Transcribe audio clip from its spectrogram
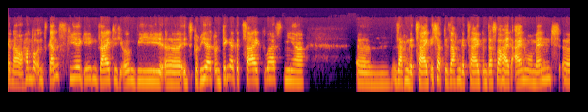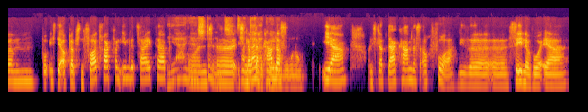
genau, haben wir uns ganz viel gegenseitig irgendwie äh, inspiriert und Dinge gezeigt. Du hast mir ähm, Sachen gezeigt, ich habe dir Sachen gezeigt und das war halt ein Moment, ähm, wo ich dir auch, glaube ich, einen Vortrag von ihm gezeigt habe. Ja, ja, und stimmt. Äh, ich glaube, da kam das. Wohnung. Ja, und ich glaube, da kam das auch vor, diese äh, Szene, wo er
